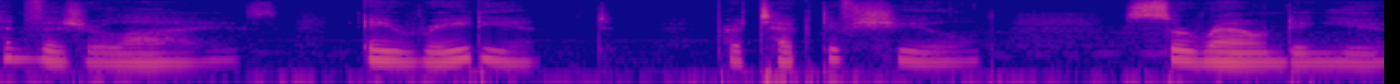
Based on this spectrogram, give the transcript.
and visualize a radiant protective shield surrounding you.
